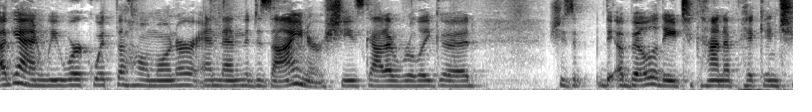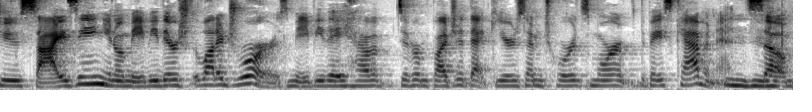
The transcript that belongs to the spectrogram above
again, we work with the homeowner and then the designer. She's got a really good she's the ability to kind of pick and choose sizing. You know, maybe there's a lot of drawers. Maybe they have a different budget that gears them towards more the base cabinet. Mm-hmm. So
